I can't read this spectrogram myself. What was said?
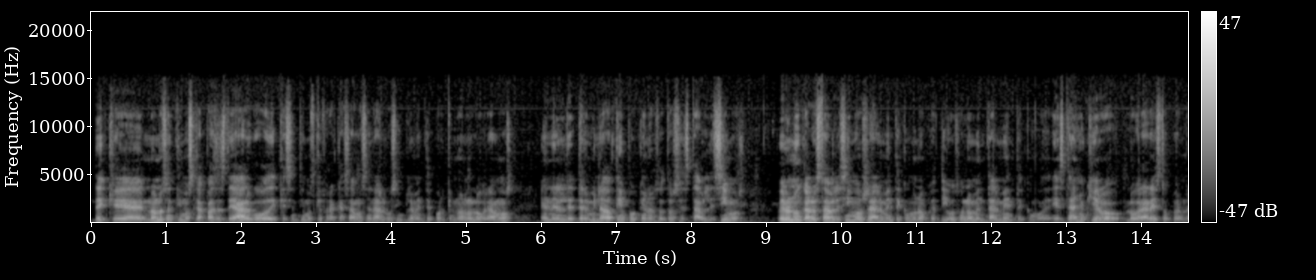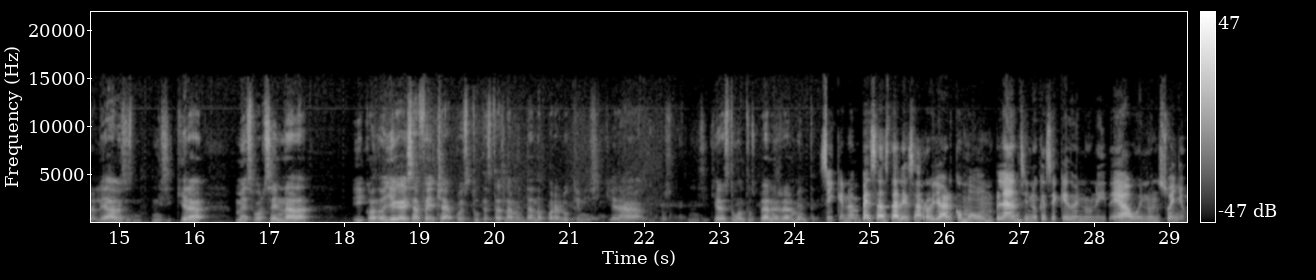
de que no nos sentimos capaces de algo o de que sentimos que fracasamos en algo simplemente porque no lo logramos en el determinado tiempo que nosotros establecimos pero nunca lo establecimos realmente como un objetivo, solo mentalmente, como de este año quiero lograr esto, pero en realidad a veces ni siquiera me esforcé en nada y cuando llega esa fecha, pues tú te estás lamentando por algo que ni siquiera, pues, ni siquiera estuvo en tus planes realmente. Sí, que no empezaste a desarrollar como un plan, sino que se quedó en una idea o en un sueño.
